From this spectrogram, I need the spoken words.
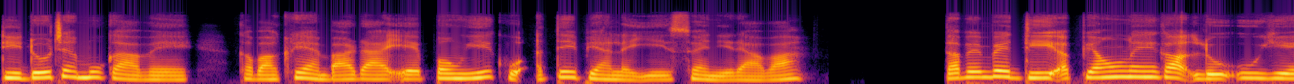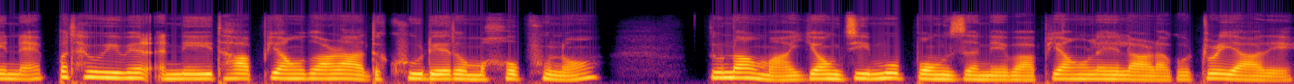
ဒီတိုးတက်မှုကပဲကမ္ဘာခရီးယန်ဘာသာရဲ့ပုံရိပ်ကိုအသိပြန်လဲရေးဆွဲနေတာပါဒါပေမဲ့ဒီအပြောင်းလဲကလူဦးရေနဲ့ပထဝီဝင်အနေအထားပြောင်းသွားတာတခုတည်းတော့မဟုတ်ဘူးနော်သူနောက်မှာယုံကြည်မှုပုံစံတွေပါပြောင်းလဲလာတာကိုတွေ့ရတယ်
